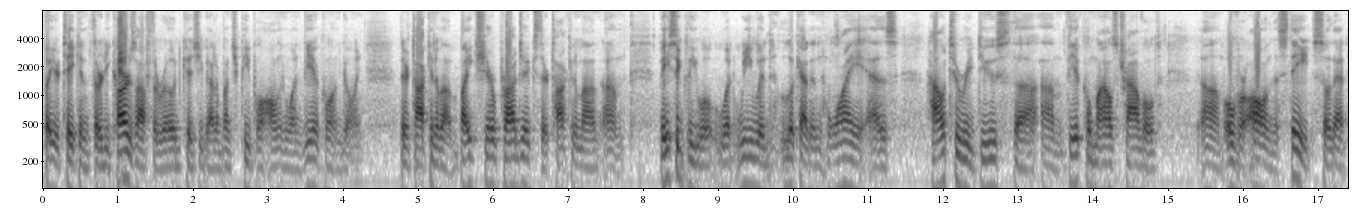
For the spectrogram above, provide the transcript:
but you're taking 30 cars off the road because you've got a bunch of people all in one vehicle and going. They're talking about bike share projects. They're talking about um, basically what, what we would look at in Hawaii as how to reduce the um, vehicle miles traveled um, overall in the state so that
